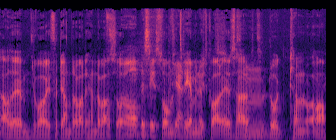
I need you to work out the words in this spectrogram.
Alltså, det var i 42 vad det hände va? Så, Ja, precis. så om tre minuter kvar så här, Mm. då, kan, ja,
